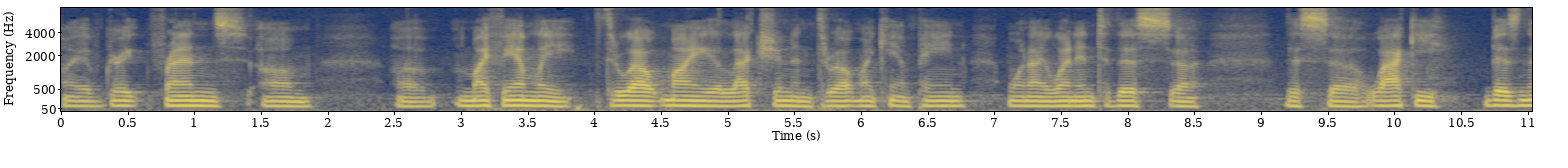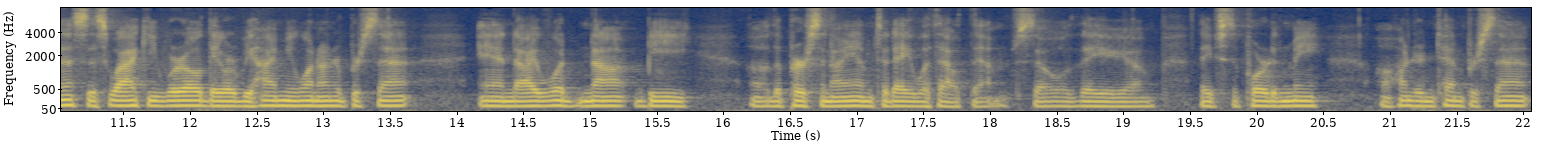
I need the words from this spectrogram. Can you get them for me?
I have great friends. Um, uh, my family throughout my election and throughout my campaign, when I went into this uh, this uh, wacky business, this wacky world, they were behind me 100%, and I would not be uh, the person I am today without them. So they um, they've supported me 110 percent,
